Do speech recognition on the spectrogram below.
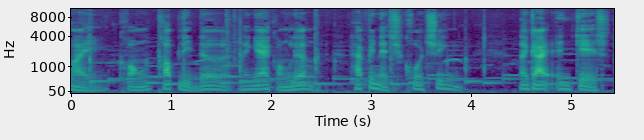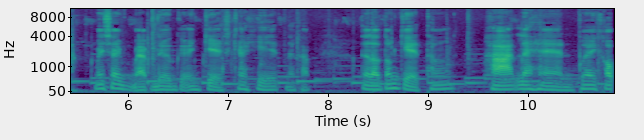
ใหม่ ของ top leader ในแง่ของเรื่อง happiness coaching ในการ engage ไม่ใช่แบบเดิมคือ engage แค่ head นะครับ แต่เราต้องเกตทั้ง hard และ hand เพื่อให้เขา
